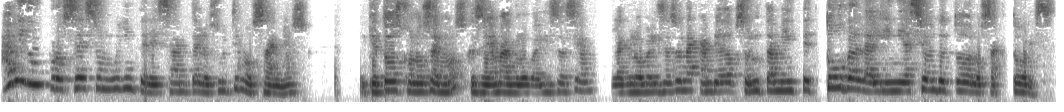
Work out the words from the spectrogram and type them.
ha habido un proceso muy interesante en los últimos años que todos conocemos, que se llama globalización. La globalización ha cambiado absolutamente toda la alineación de todos los actores.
